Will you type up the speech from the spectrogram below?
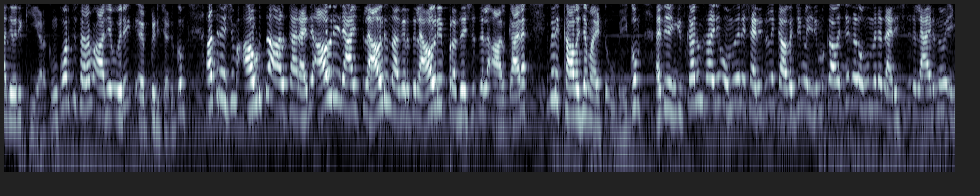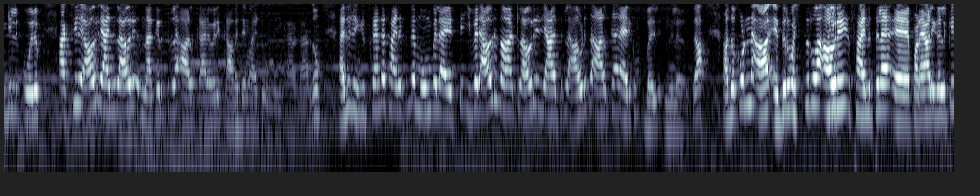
ആദ്യം ഒരു കീഴടക്കും. കുറച്ച് സ്ഥലം ആദ്യം ഒരു പിടിച്ചെടുക്കും. അതിനുശേഷം അവിടുത്തെ ആൾക്കാർ അതായത് ആ ഒരു രാജ്യത്തിൽ ആ ഒരു നഗരത്തിൽ ആ ഒരു പ്രദേശത്തിലെ ആൾക്കാരെ ഇവർ കവചമായിട്ട് ഉപയോഗിക്കും. അതായത് ജംഗിസ് ഖാനും സൈന്യം ഒന്നും തന്നെ ശരീരത്തിലെ കവചങ്ങൾ ഇരുമ്പ് കവചങ്ങൾ ഒന്നും തന്നെ ധരിച്ചിട്ടില്ലായിരുന്നു. എങ്കിൽ പോലും ആക്ച്വലി ആ ഒരു രാജ്യത്തിലെ ആ ഒരു നഗരത്തിലെ ആൾക്കാരെ അവർ കവചങ്ങളായിട്ട് ഉപയോഗിക്കാറുണ്ടായിരുന്നു. അതായത് ജെങ്കിസ് ഖാന്റെ സൈന്യത്തിന്റെ മുമ്പിലായിട്ട് ഇവർ ആ ഒരു നാട്ടിൽ ആ ഒരു രാജ്യത്തിൽ അവിടുത്തെ ആൾക്കാരായിരിക്കും നിലനിർത്തുക. അതുകൊണ്ട് ആ എതിർവശത്തുള്ള ആ ഒരു സൈന്യത്തിലെ പടയാളികൾക്ക്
